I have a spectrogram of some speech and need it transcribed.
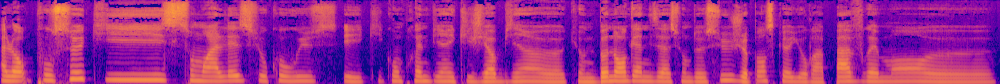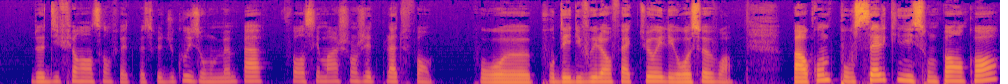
Alors, pour ceux qui sont à l'aise sur Chorus et qui comprennent bien et qui gèrent bien, euh, qui ont une bonne organisation dessus, je pense qu'il n'y aura pas vraiment euh, de différence en fait. Parce que du coup, ils n'ont même pas forcément à changer de plateforme pour, euh, pour délivrer leurs factures et les recevoir. Par contre, pour celles qui n'y sont pas encore,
